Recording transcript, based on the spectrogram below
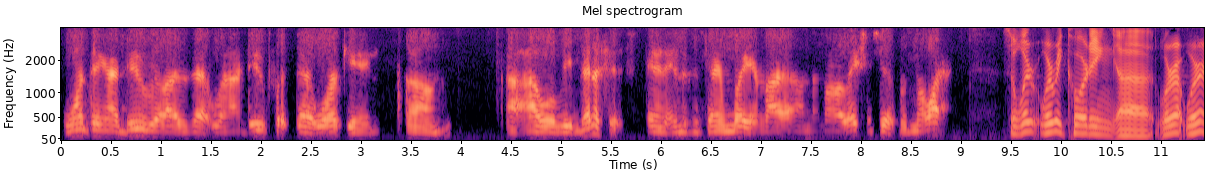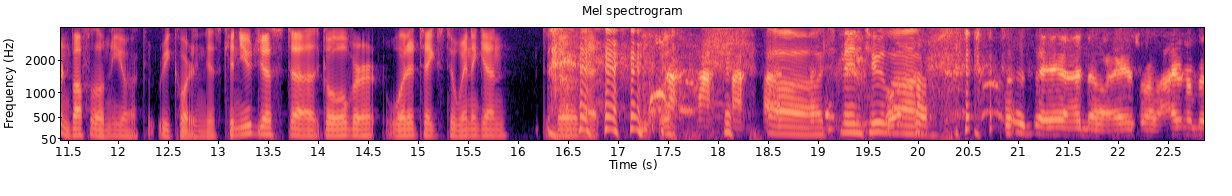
one thing I do realize is that when I do put that work in, um, I, I will reap benefits, and, and it's the same way in my um, my relationship with my wife. So we're we're recording. Uh, we're we're in Buffalo, New York, recording this. Can you just uh, go over what it takes to win again? so that Oh, it's been too long. yeah, I know. It's wrong. I remember.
